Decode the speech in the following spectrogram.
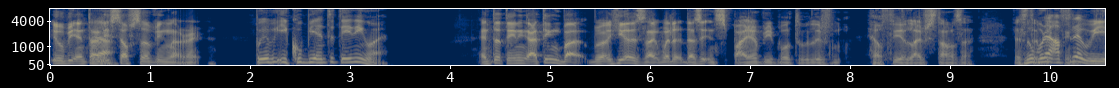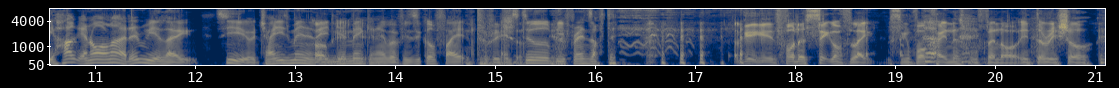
It will be entirely Yeah. self-serving, lah, right? But it could be entertaining, right? Entertaining, I think, but but here is like whether does it inspire people to live healthier lifestyles? ah? That's No, but then after thing. that we hug and all lah. Then we like see a Chinese man and an Okay, Indian man can have a physical fight and Interracial. still be friends after. okay, okay, for the sake of like Singapore kindness movement or interracial, uh,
